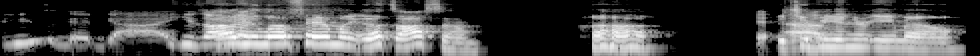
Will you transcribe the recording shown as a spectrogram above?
He's a good guy. He's Oh, on you love family. That's awesome. it should uh, be in your email.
